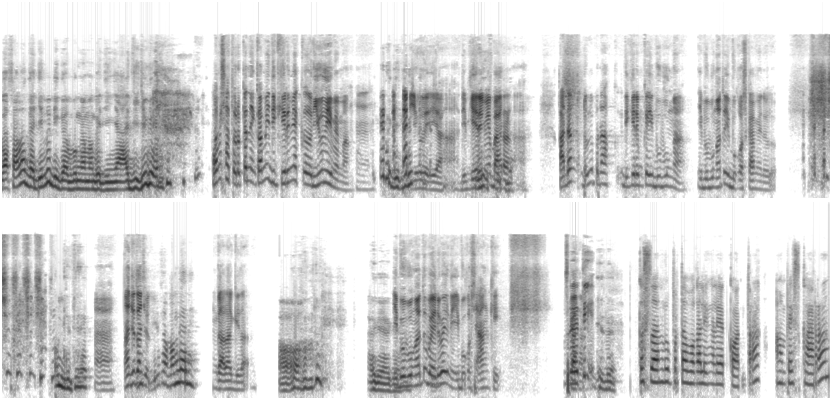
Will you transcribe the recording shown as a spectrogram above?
nggak salah gaji lu digabung sama gajinya Aji juga. Kami satu rekening, kami dikirimnya ke Yuli memang. Hmm. Gitu. Yuli ya, dikirimnya bareng. Kadang dulu pernah dikirim ke Ibu Bunga. Ibu Bunga tuh ibu kos kami dulu. Oh gitu. Nah, lanjut lanjut. Serius apa enggak nih? Enggak lagi lah. Oh. Oke oke. Ibu Bunga tuh by the way nih, ibu kosnya Angki. Berarti Gitu. kesan lu pertama kali ngelihat kontrak sampai sekarang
